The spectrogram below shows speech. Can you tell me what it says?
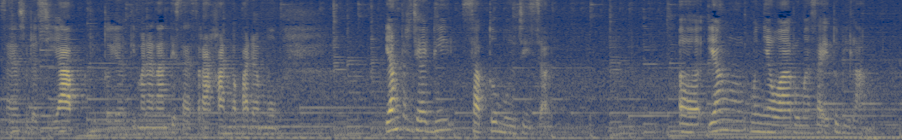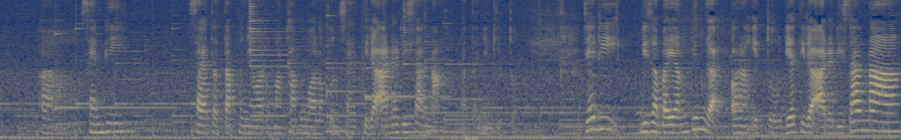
Saya sudah siap gitu ya. Gimana nanti saya serahkan kepadamu? Yang terjadi satu mujizat e, yang menyewa rumah saya itu bilang e, Sandy saya tetap menyewa rumah kamu walaupun saya tidak ada di sana katanya gitu. Jadi bisa bayangin nggak orang itu? Dia tidak ada di sana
